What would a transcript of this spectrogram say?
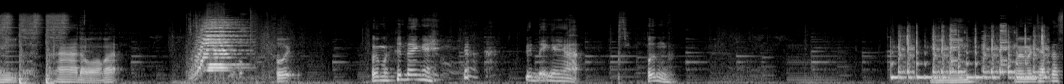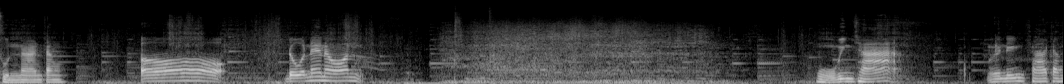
นี่ห้าดอกอะ เอ้ยเอ้ย มันขึ้นได้ไง ขึ้นได้ไงอะปึ้งนี่ทำไมมันชักกระสุนนานจัง อ๋อ โดนแน่นอน หูวิ่งช้าเฮ้ยนี่วิ่งช้าจัง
